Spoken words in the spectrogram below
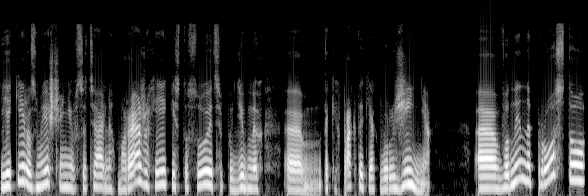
які розміщені в соціальних мережах і які стосуються подібних е, таких практик, як ворожіння. Е, Вони не просто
